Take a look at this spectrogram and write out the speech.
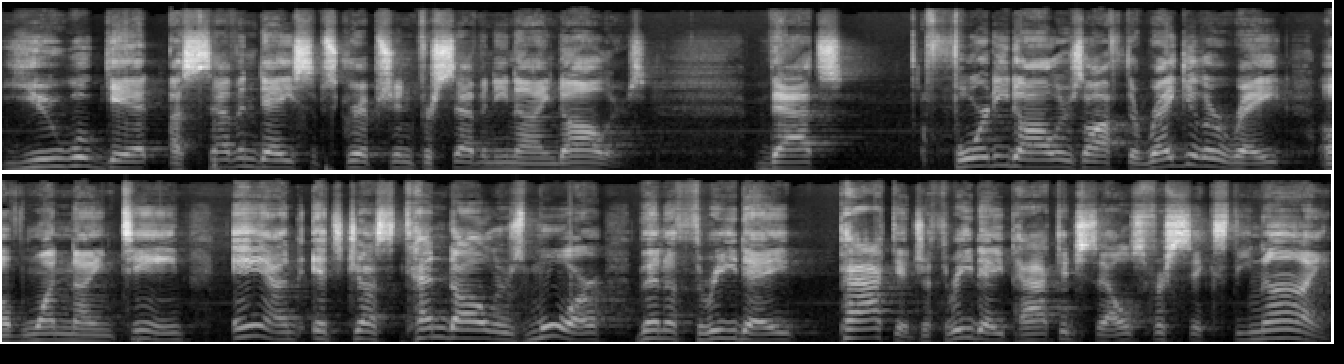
you will get a seven day subscription for $79. That's $40 off the regular rate of 119 and it's just $10 more than a 3-day package. A 3-day package sells for 69.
